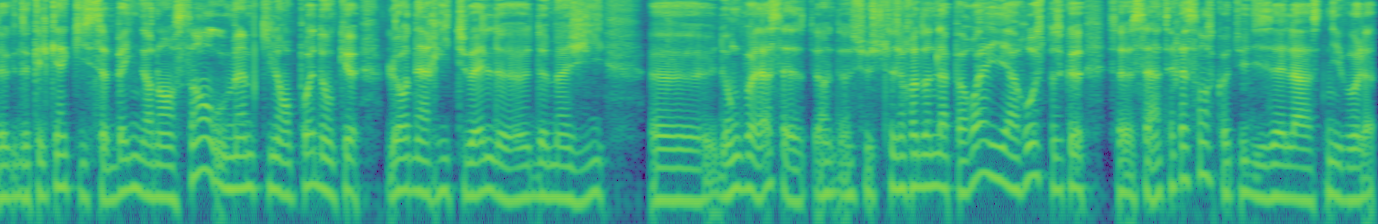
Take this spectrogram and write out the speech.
de, quelqu'un qui se baigne dans l'encens ou même qui l'emploie donc euh, lors d'un rituel de, de magie. Euh, donc voilà, je te redonne la parole à Rose parce que c'est intéressant ce que tu disais là à ce niveau-là.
